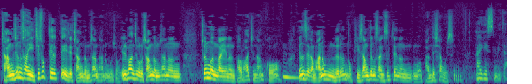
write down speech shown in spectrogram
장 증상이 지속될 때 이제 장 검사를 하는 거죠. 일반적으로 장 검사는 젊은 나이에는 바로 하진 않고 음. 연세가 많은 분들은 혹시 이상 증상 있을 때는 뭐 반드시 하고 있습니다. 알겠습니다.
